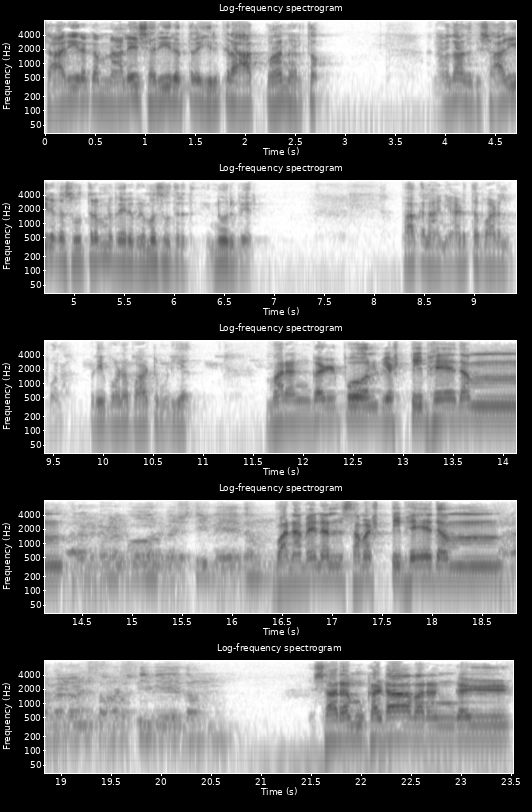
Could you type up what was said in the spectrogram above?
சாரீரகம்னாலே சரீரத்தில் இருக்கிற ஆத்மான்னு அர்த்தம். அதனால தான் அதுக்கு சாரீரக சூத்திரம்னு பேர் பிரம்மசூத்திரத்துக்கு இன்னொரு பேர். பார்க்கலாம் நீ அடுத்த பாடலுக்கு போகலாம் இப்படி போனால் பாட்டு முடியாது. மரங்கள் போல் வெஷ்டிபேதம் வனமெனல் சமஷ்டிபேதம் சரம் கடாவரங்கள்.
